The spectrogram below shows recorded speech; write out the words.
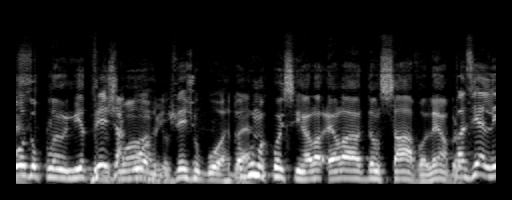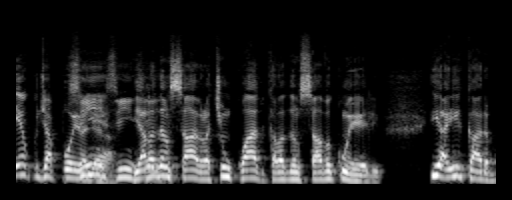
Gordo ou Planeta Veja dos Gordo, Homens. Veja o Gordo. é. Alguma coisa assim, ela, ela dançava, lembra? Fazia elenco de apoio Sim, ali. sim. e ela dançava, ela tinha um quadro que ela dançava com ele. E aí, cara,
